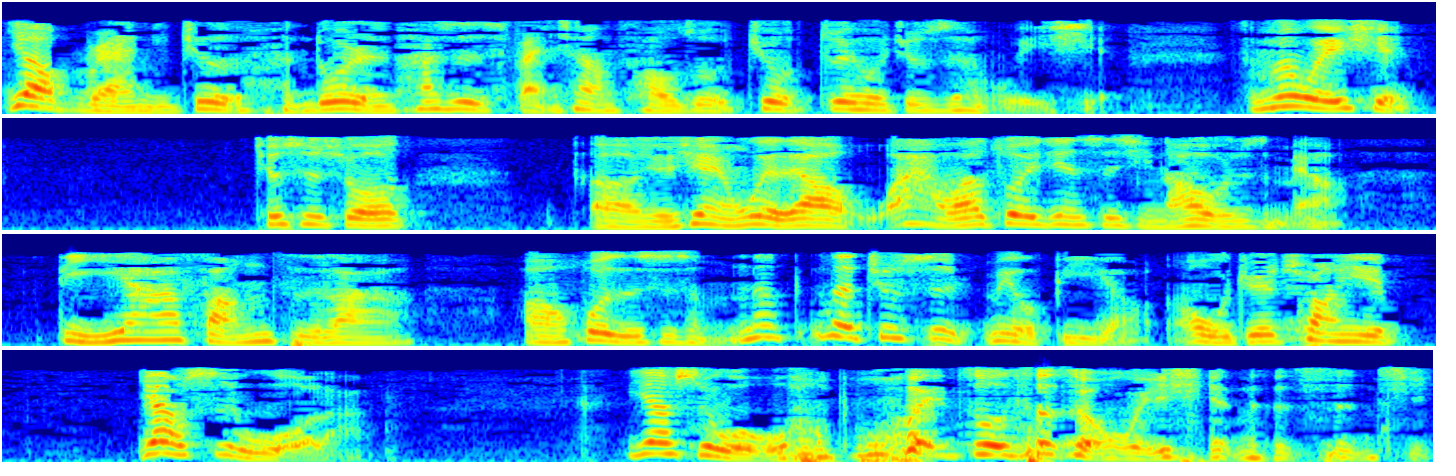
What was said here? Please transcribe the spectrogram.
要不然你就很多人他是反向操作，就最后就是很危险。什么危险？就是说，呃，有些人为了要哇，我要做一件事情，然后我就怎么样抵押房子啦，啊，或者是什么，那那就是没有必要。我觉得创业，要是我啦，要是我，我不会做这种危险的事情，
